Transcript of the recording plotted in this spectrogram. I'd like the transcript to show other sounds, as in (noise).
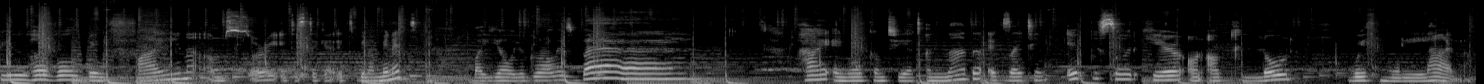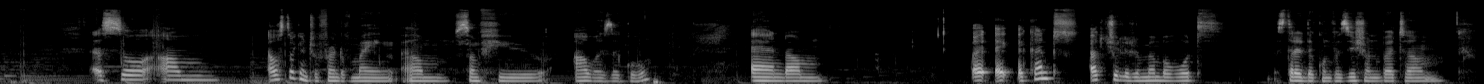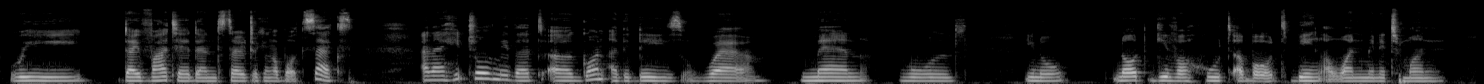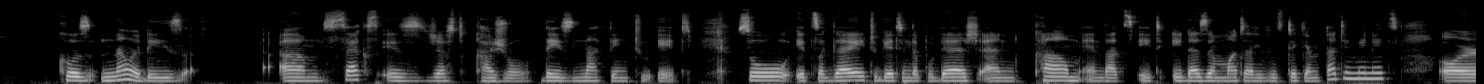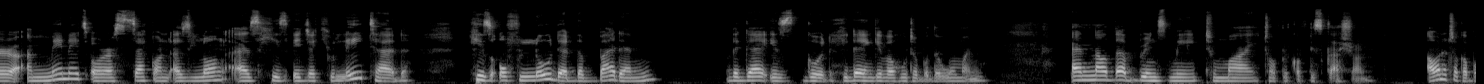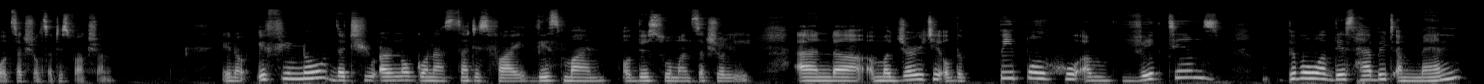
you have all been fine. I'm sorry it has taken it's been a minute, but yo, your girl is back. Hi and welcome to yet another exciting episode here on Outload with Mulan. Uh, So um I was talking to a friend of mine um some few hours ago and um I, I, I can't actually remember what started the conversation, but um, we diverted and started talking about sex. And then he told me that uh, gone are the days where men would, you know, not give a hoot about being a one minute man. Because nowadays, um sex is just casual. There is nothing to it. So it's a guy to get in the pudesh and come and that's it. It doesn't matter if it's taken 30 minutes or a minute or a second as long as he's ejaculated he's offloaded the burden the guy is good. He doesn't give a hoot about the woman. And now that brings me to my topic of discussion. I want to talk about sexual satisfaction you know if you know that you are not gonna satisfy this man or this woman sexually and uh, a majority of the people who are victims people who have this habit are men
